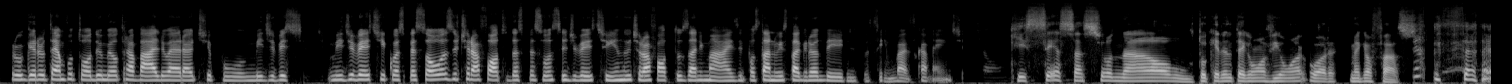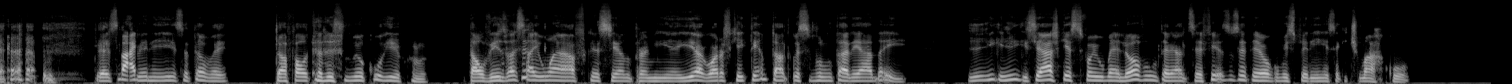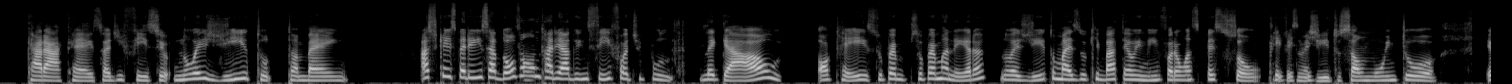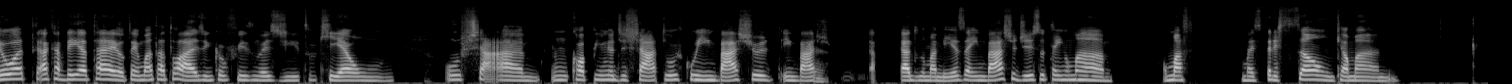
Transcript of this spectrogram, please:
Kruger o tempo todo e o meu trabalho era, tipo, me divertir, me divertir com as pessoas e tirar foto das pessoas se divertindo e tirar foto dos animais e postar no Instagram deles, assim, basicamente. Então, Que sensacional! Tô querendo pegar um avião agora. Como é que eu faço? Ter essa experiência também. Tá faltando isso no meu currículo. Talvez vai sair uma África esse ano pra mim aí. Agora fiquei tentado com esse voluntariado aí. E, e- e você acha que esse foi o melhor voluntariado que você fez ou você teve alguma experiência que te marcou? Caraca, é, isso é difícil. No Egito também. Acho que a experiência do voluntariado em si foi, tipo, legal, ok, super, super maneira no Egito, mas o que bateu em mim foram as pessoas que fez no Egito. São muito. Eu acabei até. Eu tenho uma tatuagem que eu fiz no Egito, que é um, um chá, um copinho de chá turco e embaixo, embaixo, numa mesa, e embaixo disso tem uma, uma, uma expressão que é uma.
